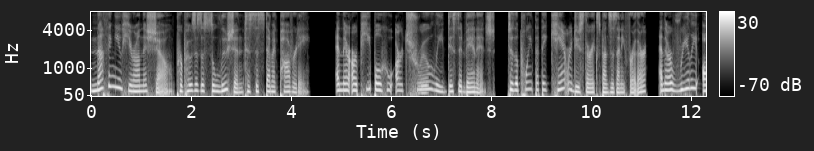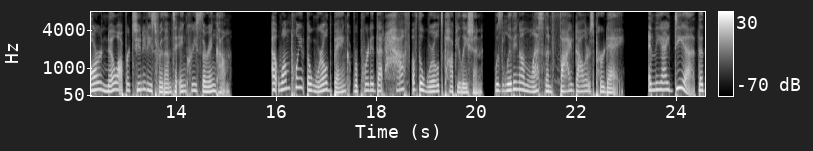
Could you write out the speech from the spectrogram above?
Nothing you hear on this show proposes a solution to systemic poverty. And there are people who are truly disadvantaged to the point that they can't reduce their expenses any further, and there really are no opportunities for them to increase their income. At one point, the World Bank reported that half of the world's population was living on less than $5 per day. And the idea that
